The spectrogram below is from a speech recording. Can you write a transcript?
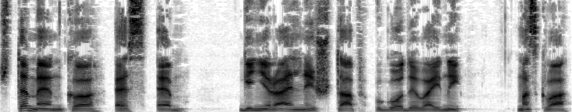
Штеменко, С.М. Генеральный штаб в годы войны. Москва,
